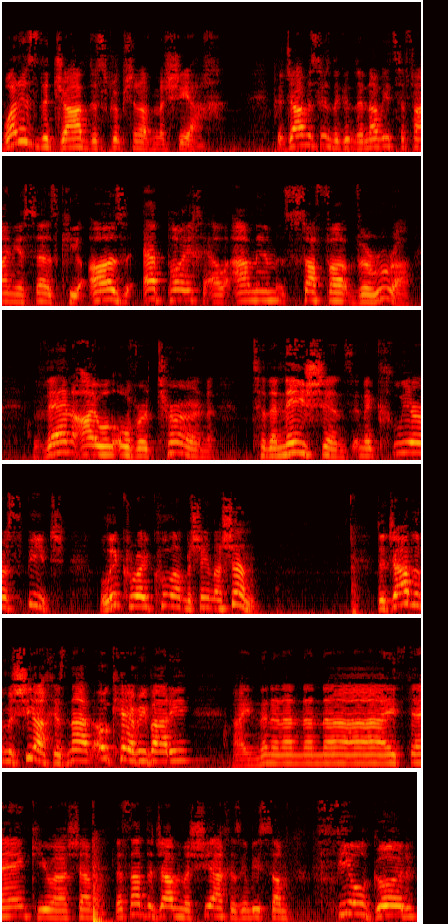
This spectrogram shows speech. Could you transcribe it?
What is the job description of Mashiach? The job is the, the Navi Tzefania says, Ki az epoich el amim safa verura. Then I will overturn to the nations in a clear speech, likroi kulam b'shem Hashem. The job of Mashiach is not, okay everybody, I na na na na na, thank you Hashem. That's not the job of Mashiach, it's going to be some feel good,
